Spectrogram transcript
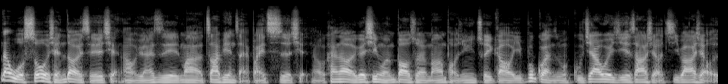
那我收的钱到底谁的钱？哦，原来是这些妈的诈骗仔白痴的钱。然后看到一个新闻爆出来，马上跑进去追高，也不管什么股价位接杀小鸡巴小的，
